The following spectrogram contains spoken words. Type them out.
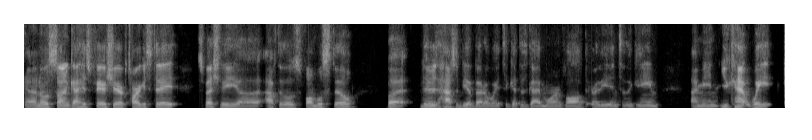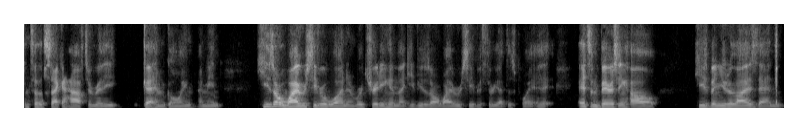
and I know Son got his fair share of targets today, especially uh, after those fumbles still. But there has to be a better way to get this guy more involved early into the game. I mean, you can't wait until the second half to really get him going. I mean, he's our wide receiver one, and we're treating him like he's our wide receiver three at this point. It, it's embarrassing how he's been utilized, and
